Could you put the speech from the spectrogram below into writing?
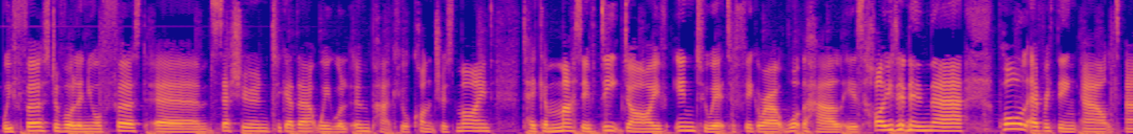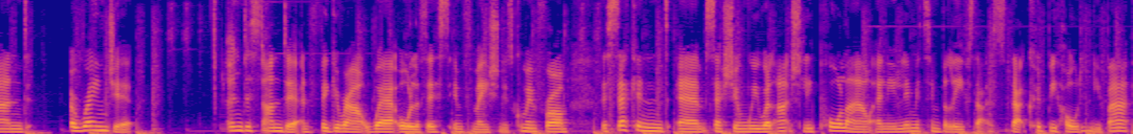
We first of all, in your first um, session together, we will unpack your conscious mind, take a massive deep dive into it to figure out what the hell is hiding in there, pull everything out, and arrange it understand it and figure out where all of this information is coming from. The second um, session, we will actually pull out any limiting beliefs that that could be holding you back,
